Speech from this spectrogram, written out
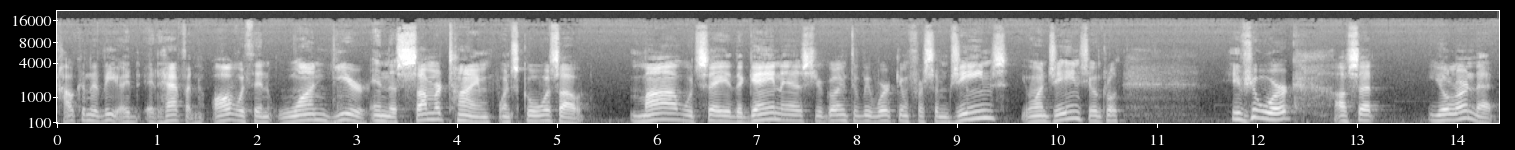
How can it be? It, it happened all within one year. In the summertime when school was out, Mom would say, The gain is you're going to be working for some jeans. You want jeans? You want clothes? If you work, I'll set you'll learn that.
